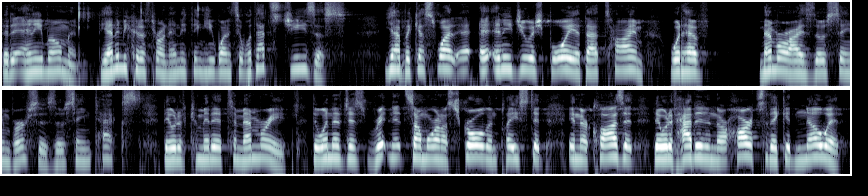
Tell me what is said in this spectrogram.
That at any moment, the enemy could have thrown anything he wanted and said, Well, that's Jesus. Yeah, but guess what? A- any Jewish boy at that time would have memorized those same verses, those same texts. They would have committed it to memory. They wouldn't have just written it somewhere on a scroll and placed it in their closet. They would have had it in their heart so they could know it.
